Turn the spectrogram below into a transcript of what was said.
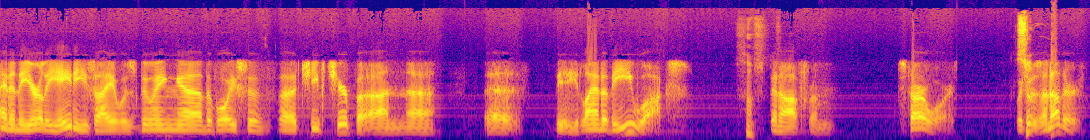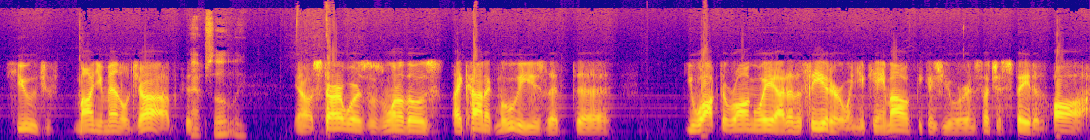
And in the early '80s, I was doing uh, the voice of uh, Chief Chirpa on uh, uh, the Land of the Ewoks spin-off from Star Wars, which So- was another huge, monumental job. 'cause Absolutely. you know, Star Wars was one of those iconic movies that uh, you walked the wrong way out of the theater when you came out because you were in such a state of awe.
